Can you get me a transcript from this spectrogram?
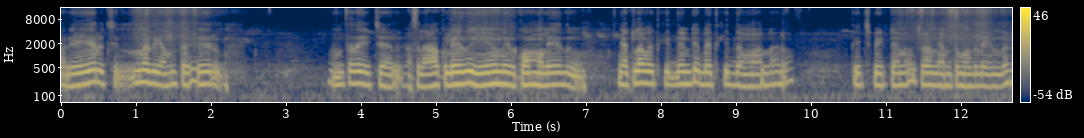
ఆ వేరు చిన్నది అంత వేరు. అంతదే ఇచ్చారు. అసలు ఆకు లేదు ఏం లేదు కొమ్మ లేదు. ఎట్లా బతికిద్దంటే బతికిద్దమ్మా అన్నారు. తెచ్చి పెట్టాను. చూడండి ఎంత మొదలైందో.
